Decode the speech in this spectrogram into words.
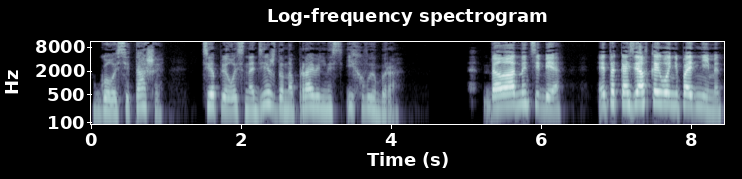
В голосе Таши теплилась надежда на правильность их выбора. Да ладно тебе. Эта козявка его не поднимет.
